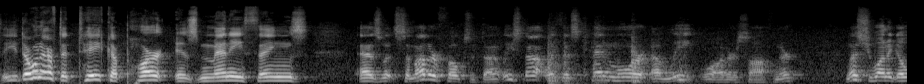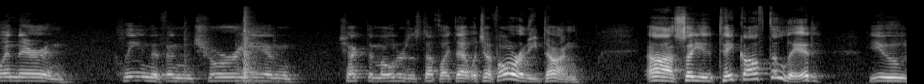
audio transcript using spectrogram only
that you don't have to take apart as many things as what some other folks have done, at least not with this Kenmore Elite water softener, unless you want to go in there and clean the Venturi and check the motors and stuff like that, which I've already done. Uh, so you take off the lid, you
